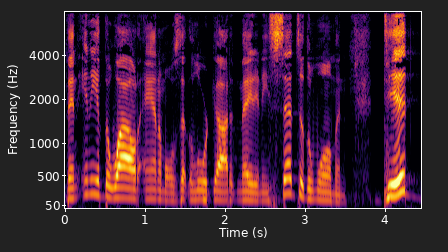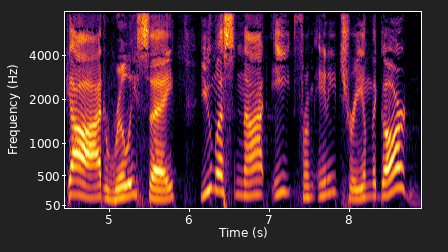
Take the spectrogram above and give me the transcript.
than any of the wild animals that the Lord God had made. And he said to the woman, Did God really say, You must not eat from any tree in the garden?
